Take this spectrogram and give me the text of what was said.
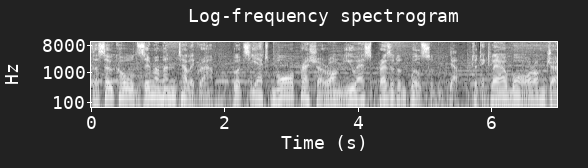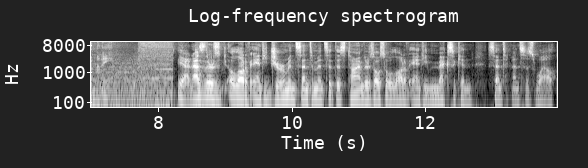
The so called Zimmerman telegram puts yet more pressure on US President Wilson yep. to declare war on Germany. Yeah, and as there's a lot of anti German sentiments at this time, there's also a lot of anti Mexican sentiments as well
